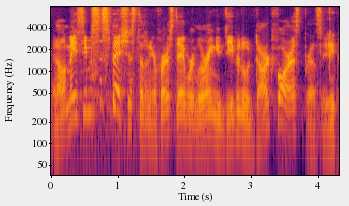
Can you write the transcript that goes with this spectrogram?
And while it may seem suspicious that on your first day we're luring you deep into a dark forest, Pressy,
